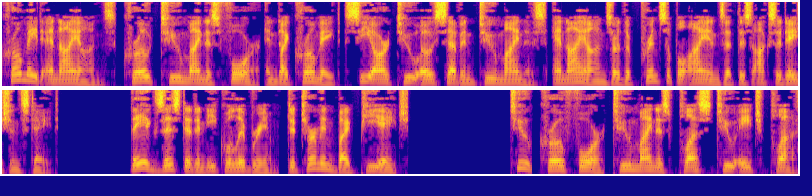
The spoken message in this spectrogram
Chromate anions and dichromate Cr2O72- anions are the principal ions at this oxidation state. They exist at an equilibrium, determined by pH 2 Cro 4 2 minus plus 2 H plus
